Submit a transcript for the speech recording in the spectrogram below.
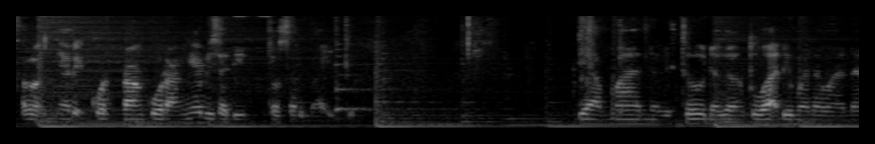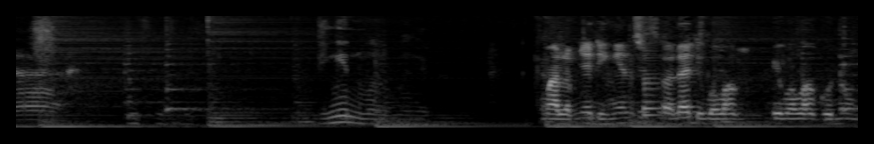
Kalau nyari kurang-kurangnya bisa di Toserba itu. Dia aman habis itu dagang tua di mana-mana. Dingin malamnya. malamnya dingin soalnya di bawah di bawah gunung.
